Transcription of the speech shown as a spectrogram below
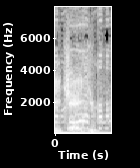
DJ, you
